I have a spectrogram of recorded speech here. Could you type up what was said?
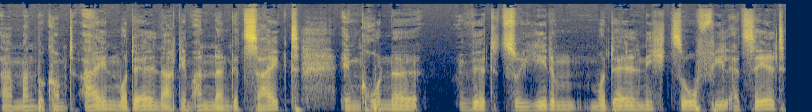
Äh, man bekommt ein Modell nach dem anderen gezeigt. Im Grunde wird zu jedem Modell nicht so viel erzählt.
